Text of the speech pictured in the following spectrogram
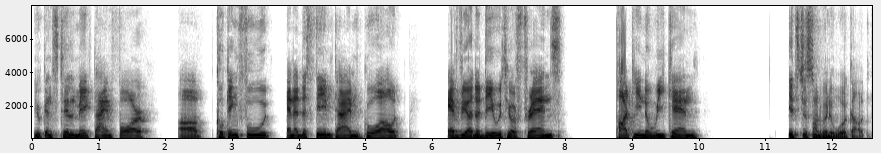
you can still make time for uh, cooking food and at the same time go out every other day with your friends, party in the weekend, it's just not going to work out.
